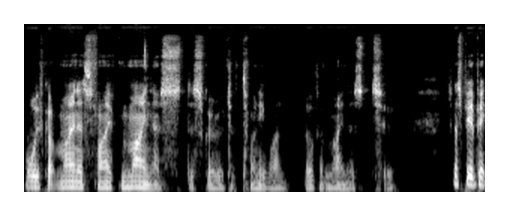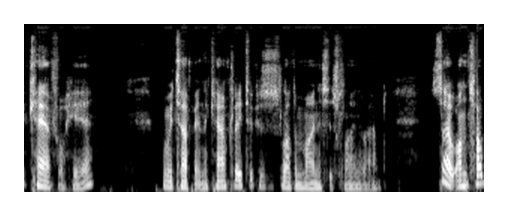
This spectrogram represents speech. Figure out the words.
Or we've got minus 5 minus the square root of 21 over minus 2. So let's be a bit careful here when we tap it in the calculator because there's a lot of minuses flying around. So on top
